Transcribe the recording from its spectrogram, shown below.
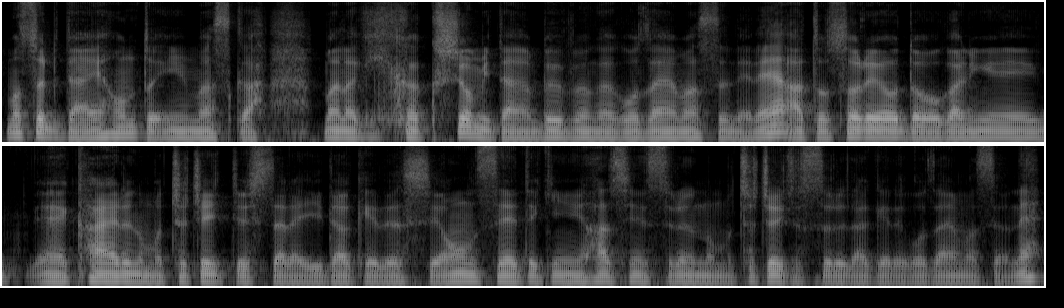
もうそれ台本と言いますか、まあなんか企画書みたいな部分がございますんでね、あとそれを動画に、え変えるのもちょちょいってしたらいいだけですし、音声的に発信するのもちょちょいとするだけでございますよね。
